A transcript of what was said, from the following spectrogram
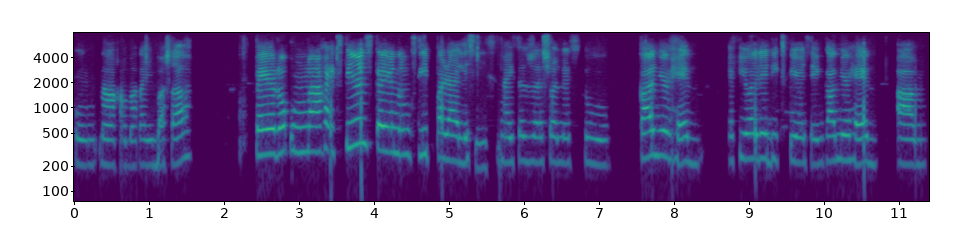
kung nakakamatay ba siya. Pero kung makaka-experience kayo ng sleep paralysis, my suggestion is to calm your head. If you already experiencing, calm your head. Um,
